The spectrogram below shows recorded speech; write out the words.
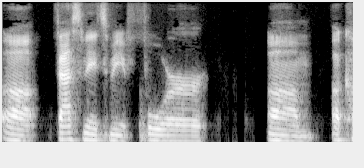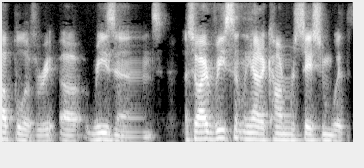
uh fascinates me for um a couple of re- uh, reasons so I recently had a conversation with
